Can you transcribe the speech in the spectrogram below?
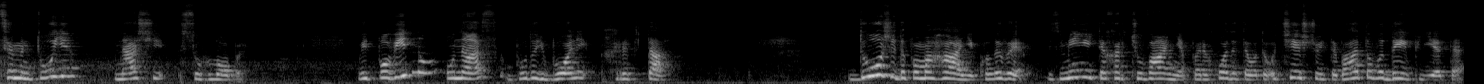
цементує наші суглоби. Відповідно, у нас будуть болі хребта. Дуже допомагає, коли ви змінюєте харчування, переходите, от, очищуєте, багато води п'єте,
